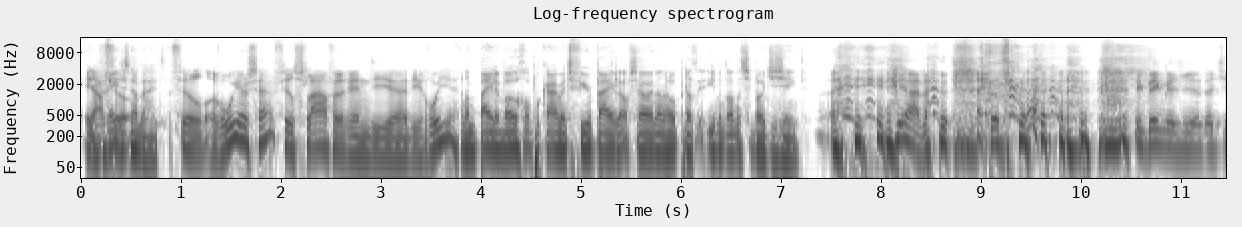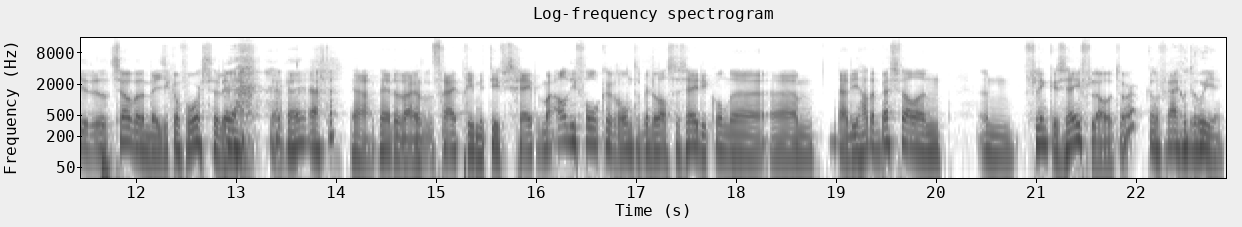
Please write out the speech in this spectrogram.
in Ja, vredesnaam uit? veel roeiers, hè? veel slaven erin die, eh, die roeien. En dan pijlenbogen op elkaar met vuurpijlen of zo. En dan hopen dat iemand anders zijn bootje zinkt. ja, dat, dat- ik denk dat je, dat je dat zo wel een beetje kan voorstellen. Ja. Oké, heftig. Ja, nee, dat waren vrij primitieve schepen. Maar al die volken rond de Middellandse Zee, die konden, ehm, nou, die hadden best wel een, een flinke zeevloot, hoor. Kan er vrij goed roeien.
